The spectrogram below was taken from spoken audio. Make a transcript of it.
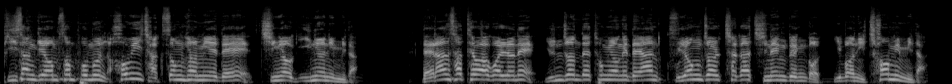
비상계엄 선포문 허위 작성 혐의에 대해 징역 2년입니다. 내란 사태와 관련해 윤 전 대통령에 대한 구형 절차가 진행된 것 이번이 처음입니다.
